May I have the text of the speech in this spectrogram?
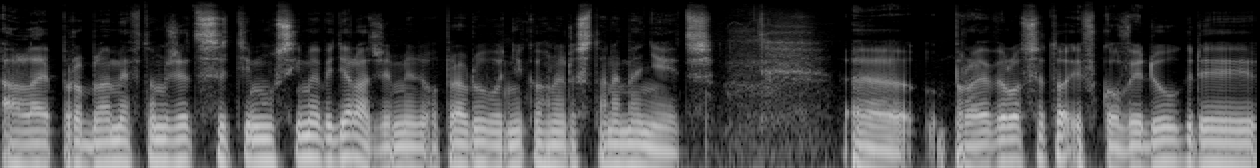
Ale problém je v tom, že se tím musíme vydělat, že my opravdu od nikoho nedostaneme nic. Eh, projevilo se to i v covidu, kdy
